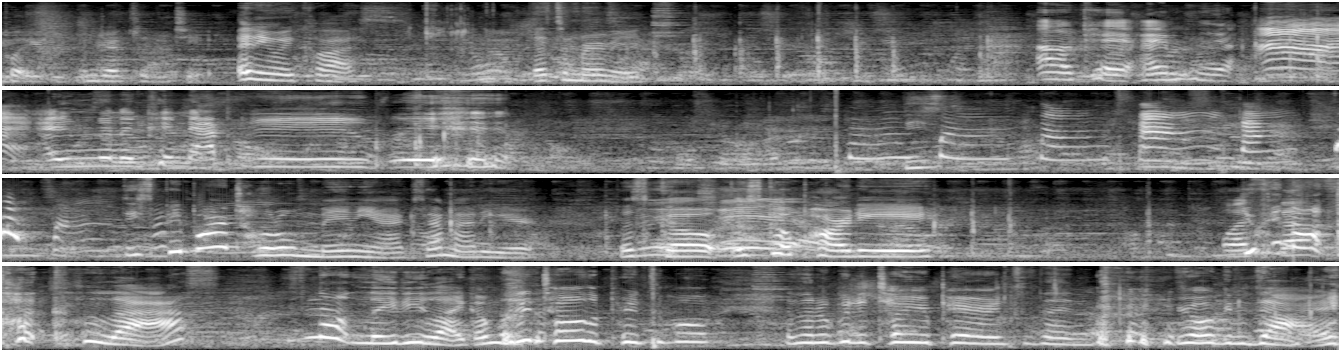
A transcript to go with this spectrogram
put injected into you. Anyway, class, that's a mermaid. Okay, I'm here. Ah, I'm gonna kidnap you. These these people are total maniacs. I'm out of here. Let's go. Let's go party. What's You cannot cut class. Not ladylike. I'm gonna tell the principal, and then I'm gonna tell your parents, and then you're all gonna die.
